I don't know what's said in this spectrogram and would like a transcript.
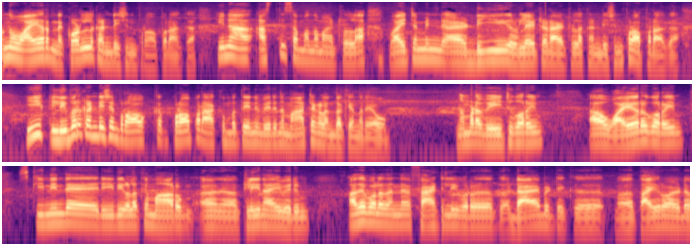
ഒന്ന് വയറിന്റെ കുടൽ കണ്ടീഷൻ പ്രോപ്പർ ആക്കുക. ഇനി അസ്ഥി സംബന്ധമായിട്ടുള്ള വൈറ്റമിൻ ഡി റിലേറ്റഡ് ആയിട്ടുള്ള കണ്ടീഷൻ പ്രോപ്പർ ആക്കുക. ഈ ലിവർ കണ്ടീഷൻ പ്രോപ്പർ ആക്കുമ്പോഴത്തേനും വരുന്ന മാറ്റങ്ങൾ എന്തൊക്കെയാണെന്നറിയാമോ നമ്മുടെ വെയിറ്റ് കുറയും. ആ വയറ് കുറയും സ്കിന്നിന്റെ രീതികളൊക്കെ മാറും ക്ലീനായി വരും. അതേപോലെ തന്നെ fat liver diabetic thyroid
